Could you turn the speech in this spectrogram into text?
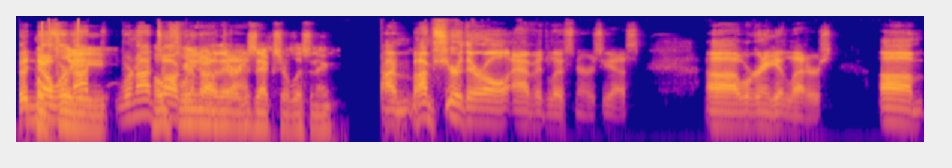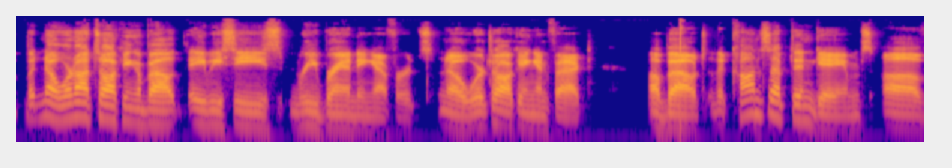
But no, we're not. hopefully- We're not Hopefully, talking none of their that. execs are listening. I'm I'm sure they're all avid listeners. Yes, uh, we're gonna get letters. Um, but no, we're not talking about ABC's rebranding efforts. No, we're talking, in fact, about the concept in games of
